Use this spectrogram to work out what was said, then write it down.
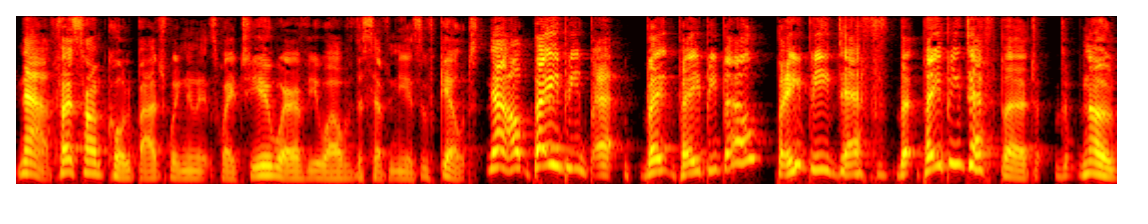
Now, first time caller badge winging its way to you wherever you are with the seven years of guilt. Now, baby, be- ba- baby bell, baby deaf, ba- baby deaf bird. No,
